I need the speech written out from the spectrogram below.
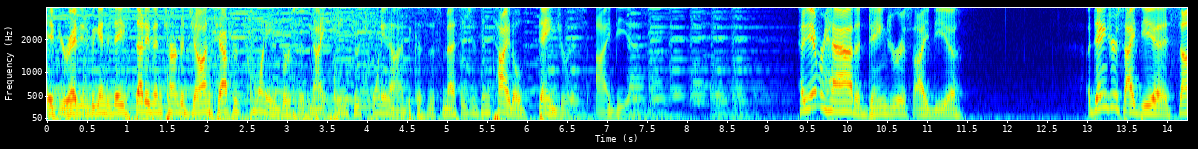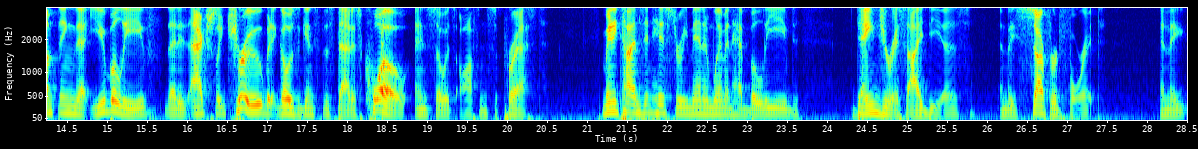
If you're ready to begin today's study, then turn to John chapter 20, verses 19 through 29, because this message is entitled Dangerous Ideas. Have you ever had a dangerous idea? A dangerous idea is something that you believe that is actually true, but it goes against the status quo, and so it's often suppressed. Many times in history, men and women have believed dangerous ideas, and they suffered for it, and they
